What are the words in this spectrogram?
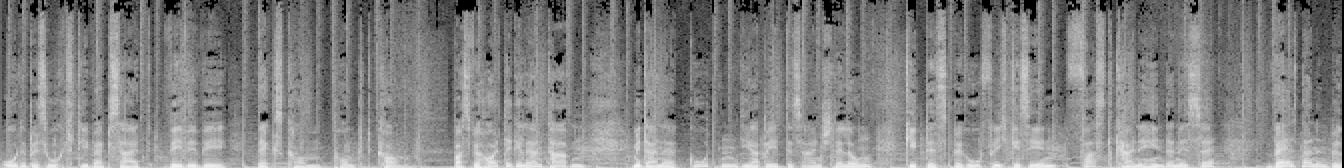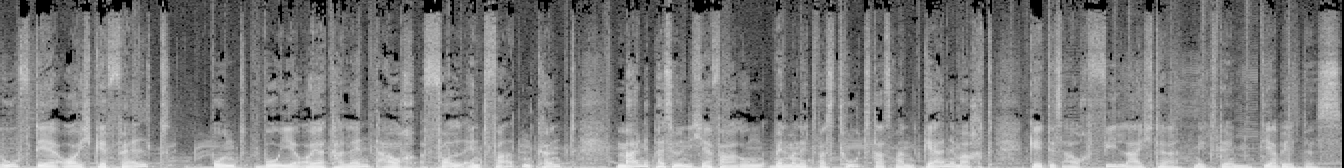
oder besucht die Website www.dexcom.com. Was wir heute gelernt haben, mit einer guten Diabeteseinstellung gibt es beruflich gesehen fast keine Hindernisse. Wählt einen Beruf, der euch gefällt und wo ihr euer Talent auch voll entfalten könnt. Meine persönliche Erfahrung, wenn man etwas tut, das man gerne macht, geht es auch viel leichter mit dem Diabetes.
